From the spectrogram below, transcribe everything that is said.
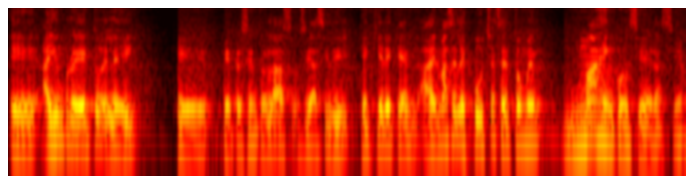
eh, hay un proyecto de ley que, que, presentó la sociedad civil que quiere que además se le escucha, se tome más en consideración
